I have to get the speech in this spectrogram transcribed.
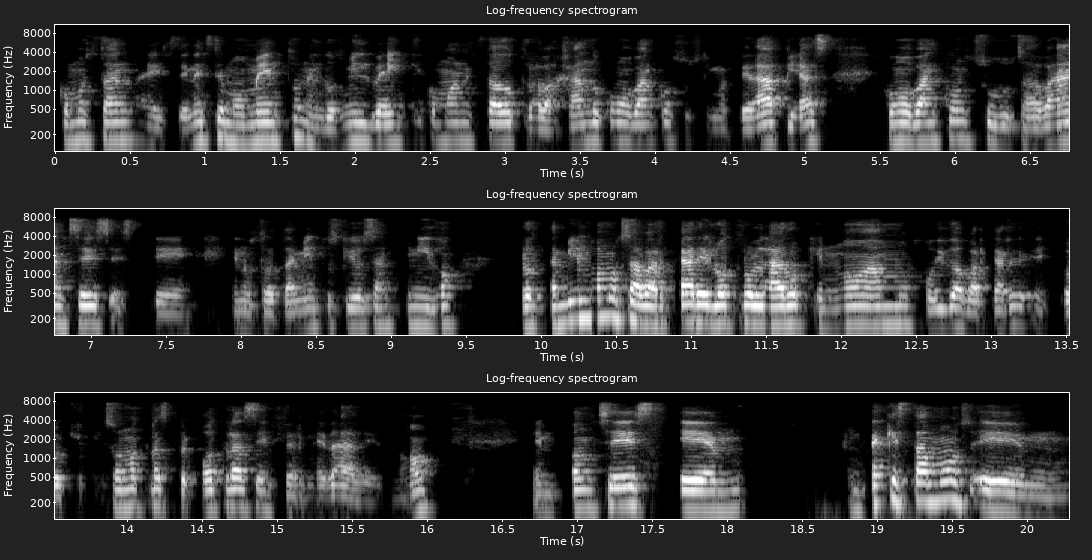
cómo están este, en este momento, en el 2020, cómo han estado trabajando, cómo van con sus quimioterapias, cómo van con sus avances este, en los tratamientos que ellos han tenido, pero también vamos a abarcar el otro lado que no hemos podido abarcar, eh, que son otras, otras enfermedades, ¿no? Entonces, em, ya que estamos em,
